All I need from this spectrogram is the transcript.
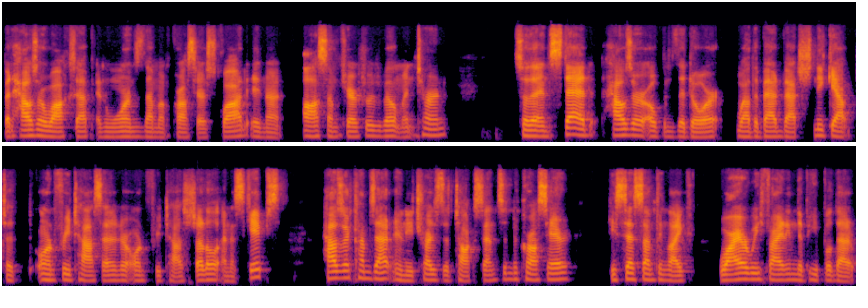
But Howzer walks up and warns them of Crosshair's squad in an awesome character development turn. So that instead, Howzer opens the door while the Bad Batch sneak out to Orn Free Taa, Senator Orn Free Taa's shuttle and escapes. Howzer comes out and he tries to talk sense into Crosshair. He says something like, Why are we fighting the people that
